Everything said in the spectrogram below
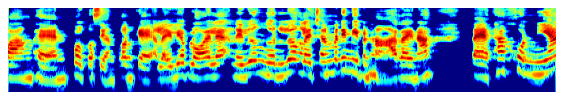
วางแผนปลดเกษียณตอนแก่อะไรเรียบร้อยแล้ว ในเรื่องเงินเรื่องอะไรฉันไม่ได้มีปัญหาอะไรนะ แต่ถ้าคนเนี้ย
